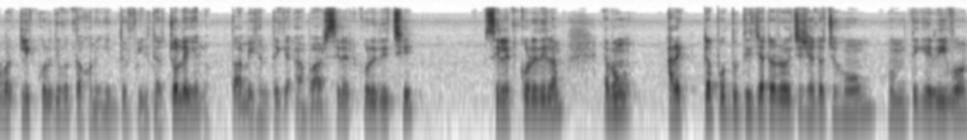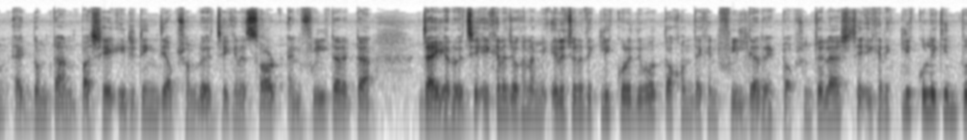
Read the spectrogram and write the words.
আবার ক্লিক করে দিব, তখন কিন্তু ফিল্টার চলে গেল। তো আমি এখান থেকে আবার সিলেক্ট করে দিচ্ছি। সিলেক্ট করে দিলাম এবং আরেকটা পদ্ধতি যেটা রয়েছে, সেটা হচ্ছে হোম হোম থেকে রিবন একদম ডান পাশে এডিটিং যে অপশন রয়েছে, এখানে শর্ট অ্যান্ড ফিল্টার একটা জায়গা রয়েছে। এখানে যখন আমি এরোচনেতে ক্লিক করে দিব, তখন দেখেন ফিল্টারের একটা অপশন চলে আসছে। এখানে ক্লিক করলে কিন্তু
